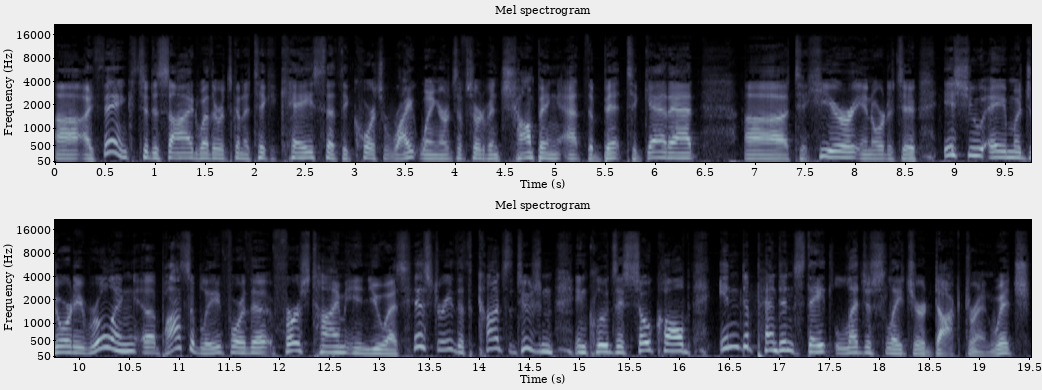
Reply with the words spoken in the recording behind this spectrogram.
Uh, I think to decide whether it's going to take a case that the court's right wingers have sort of been chomping at the bit to get at, uh, to hear in order to issue a majority ruling, uh, possibly for the first time in U.S. history, that the Constitution includes a so called independent state legislature doctrine, which.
